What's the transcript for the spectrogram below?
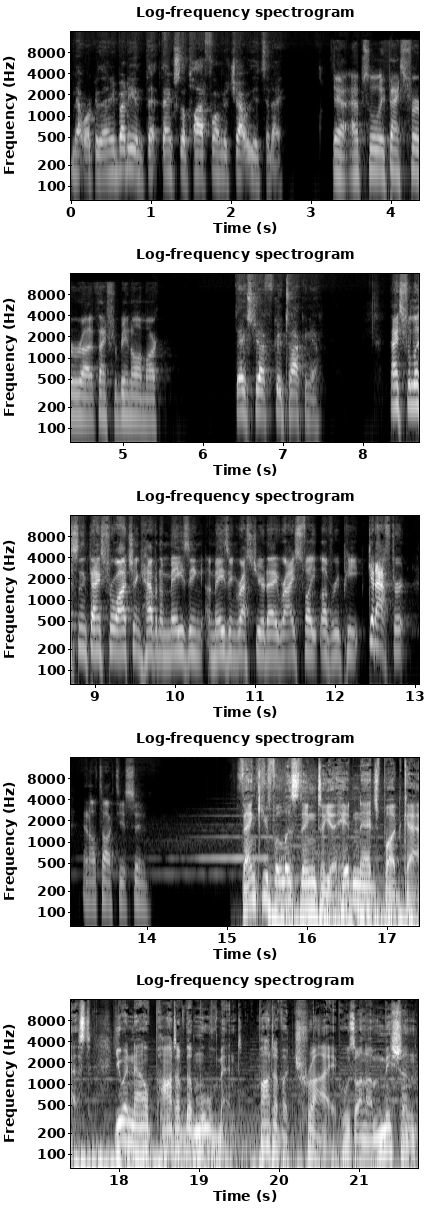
network with anybody. And th- thanks for the platform to chat with you today. Yeah, absolutely. Thanks for uh, thanks for being on, Mark. Thanks, Jeff. Good talking to you. Thanks for listening. Thanks for watching. Have an amazing, amazing rest of your day. Rise, fight, love, repeat. Get after it. And I'll talk to you soon. Thank you for listening to your Hidden Edge podcast. You are now part of the movement part of a tribe who's on a mission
